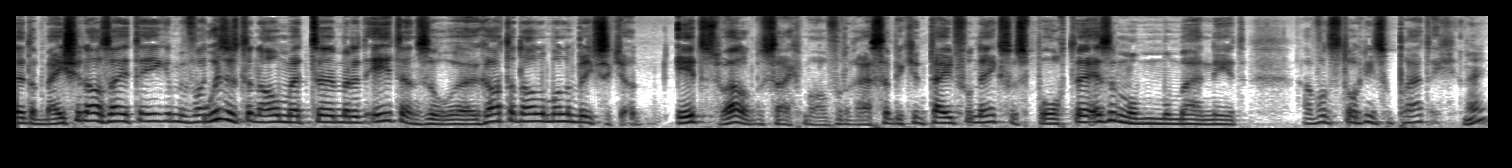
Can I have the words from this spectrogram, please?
eh, dat meisje daar zei tegen me van, hoe is het er nou met, eh, met het eten en zo? Gaat dat allemaal een beetje? Ik zeg, ja, eten is wel, zeg maar. Voor de rest heb ik geen tijd voor niks. Dus Sport eh, is het moment niet. Hij vond het toch niet zo prettig. Nee?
